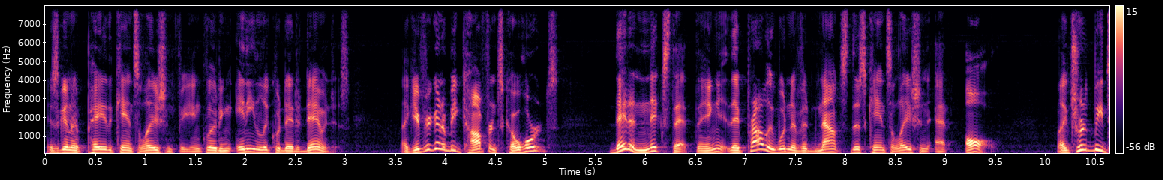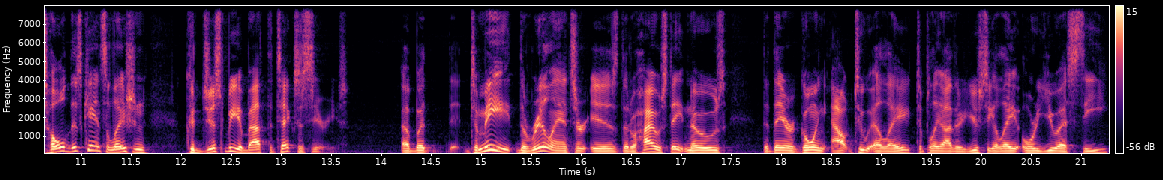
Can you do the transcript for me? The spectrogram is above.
is going to pay the cancellation fee, including any liquidated damages. Like, if you're going to be conference cohorts, they'd have nixed that thing. They probably wouldn't have announced this cancellation at all. Like, truth be told, this cancellation could just be about the Texas series. Uh, but to me, the real answer is that Ohio State knows that they are going out to LA to play either UCLA or USC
